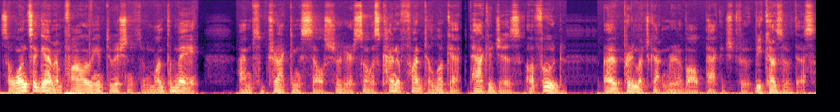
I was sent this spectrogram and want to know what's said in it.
So once again, I'm following intuition. For the month of May, I'm subtracting cell sugar. So it's kind of fun to look at packages of food. I've pretty much gotten rid of all packaged food because of this.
